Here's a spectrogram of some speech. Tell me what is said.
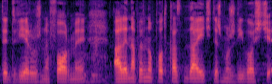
te dwie różne formy, ale na pewno podcast daje Ci też możliwość e,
